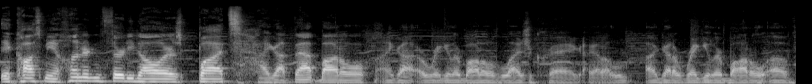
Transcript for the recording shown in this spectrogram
it cost me $130, but I got that bottle. I got a regular bottle of Elijah Craig. I got a I got a regular bottle of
